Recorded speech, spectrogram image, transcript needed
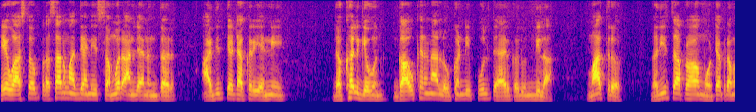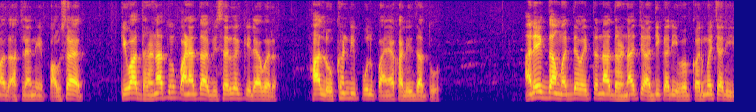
हे वास्तव प्रसारमाध्यमांनी समोर आणल्यानंतर आदित्य ठाकरे यांनी दखल घेऊन गावकऱ्यांना लोखंडी पूल तयार करून दिला. मात्र नदीचा प्रवाह मोठ्या प्रमाणात असल्याने पावसाळ्यात किंवा धरणातून पाण्याचा विसर्ग केल्यावर हा लोखंडी पूल पाण्याखाली जातो. अनेकदा मध्यवैतरणा धरणाचे अधिकारी व कर्मचारी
